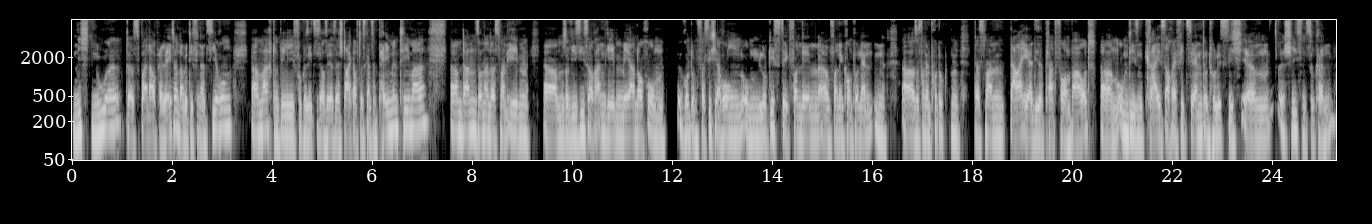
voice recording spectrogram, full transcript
nicht nur das Buy Now Pay Later und damit die Finanzierung äh, macht und Billy fokussiert sich auch sehr, sehr stark auf das ganze Payment-Thema ähm, dann, sondern dass man eben, ähm, so wie Sie es auch angeben, mehr noch um rund um Versicherungen, um Logistik von den, äh, von den Komponenten, äh, also von den Produkten, dass man da eher diese Plattform baut, ähm, um diesen Kreis auch effizient und holistisch ähm, schließen zu können.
